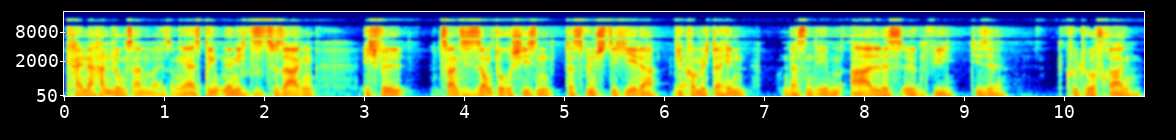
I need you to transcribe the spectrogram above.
keine Handlungsanweisung. Ja, es bringt mir nichts mhm. zu sagen, ich will 20 Saisontore schießen, das wünscht sich jeder. Wie ja. komme ich dahin? Und das sind eben alles irgendwie diese Kulturfragen,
